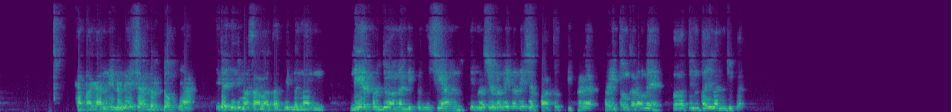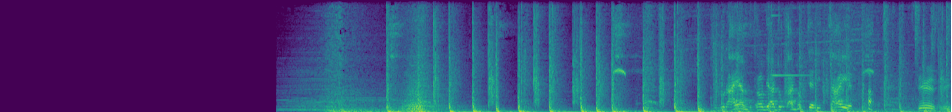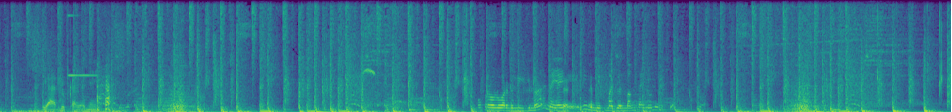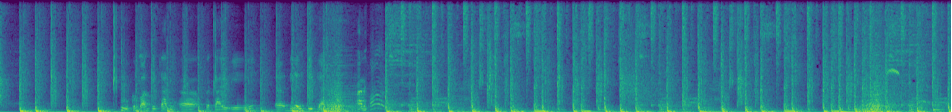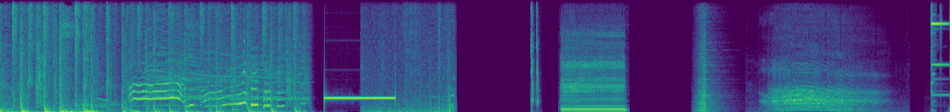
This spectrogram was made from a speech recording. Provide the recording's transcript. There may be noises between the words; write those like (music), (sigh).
katakan Indonesia underdognya tidak jadi masalah tapi dengan lihat perjuangan di penyisian tim nasional Indonesia patut diperhitungkan oleh uh, tim Thailand juga. ayam kalau diaduk-aduk jadi cair. Seriously, diaduk kayaknya ya. (laughs) Oh, perlu luar negeri gimana ya? Ini, ini demi kemajuan bangsa Indonesia. Kebangkitan uh, PKI ini uh, dihentikan.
